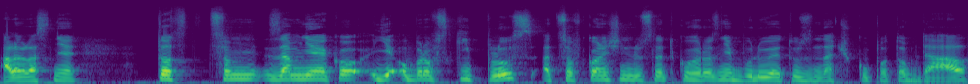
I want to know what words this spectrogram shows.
ale vlastně to, co za mě jako je obrovský plus a co v konečném důsledku hrozně buduje tu značku potom dál,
